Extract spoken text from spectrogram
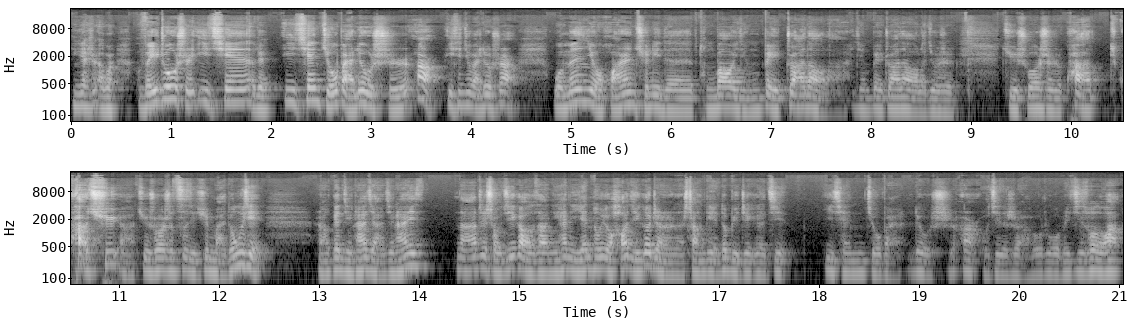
应该是啊，不是维州是一千呃，对，一千九百六十二，一千九百六十二。我们有华人群里的同胞已经被抓到了啊，已经被抓到了，就是据说是跨跨区啊，据说是自己去买东西，然后跟警察讲，警察拿这手机告诉他，你看你沿途有好几个这样的商店，都比这个近。一千九百六十二，我记得是啊，我如果没记错的话，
